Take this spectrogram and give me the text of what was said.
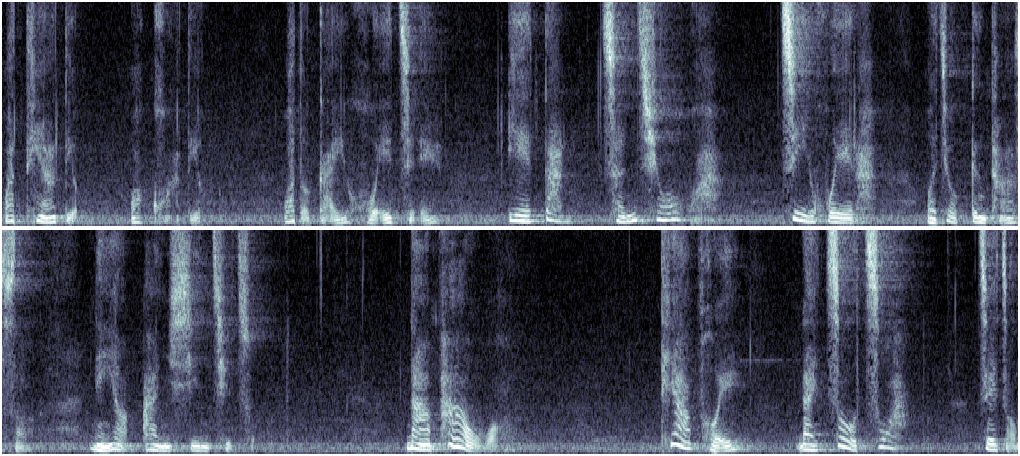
我听着，我看到，我都该回一个。耶诞陈秋华忌讳了，我就跟他说：“你要安心去做，哪怕我跳皮来做抓，这种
